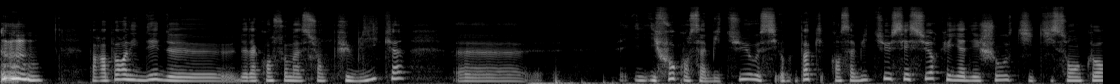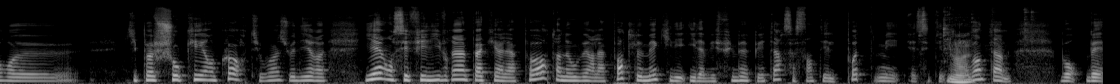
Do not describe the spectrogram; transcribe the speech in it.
par rapport à l'idée de, de la consommation publique, euh, il faut qu'on s'habitue aussi. Pas qu'on s'habitue, c'est sûr qu'il y a des choses qui, qui sont encore. euh, qui peuvent choquer encore, tu vois. Je veux dire, hier, on s'est fait livrer un paquet à la porte, on a ouvert la porte, le mec, il, il avait fumé un pétard, ça sentait le pote, mais c'était Ouais. épouvantable. Bon, ben,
